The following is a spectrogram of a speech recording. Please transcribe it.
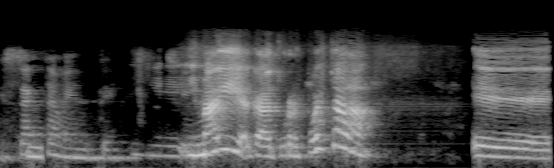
Exactamente. Y, y Maggie, acá tu respuesta eh,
